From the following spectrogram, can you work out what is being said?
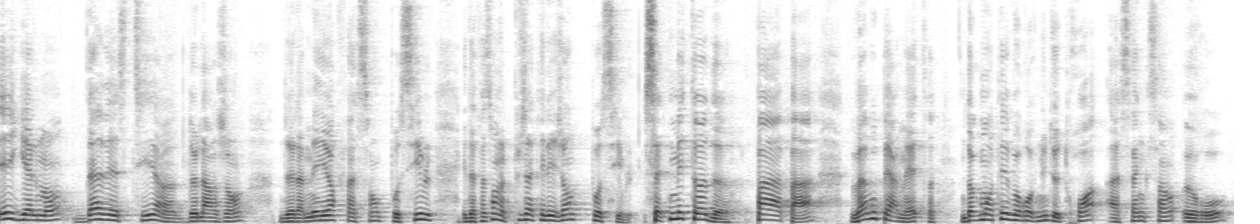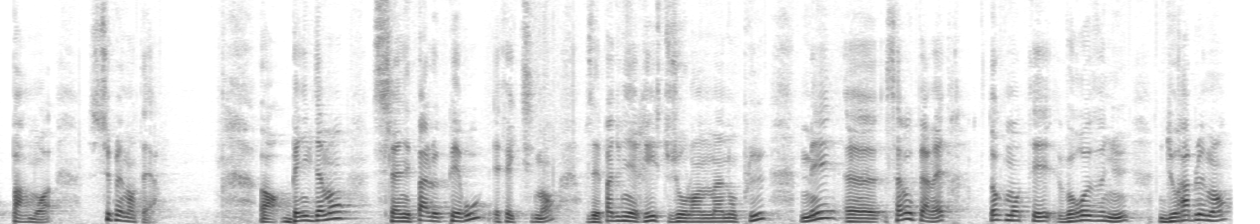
et également d'investir de l'argent de la meilleure façon possible et de la façon la plus intelligente possible. Cette méthode pas à pas va vous permettre d'augmenter vos revenus de 3 à 500 euros par mois supplémentaires. Alors, bien évidemment, cela n'est pas le Pérou, effectivement. Vous n'allez pas devenir riche du jour au lendemain non plus, mais euh, ça va vous permettre d'augmenter vos revenus durablement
